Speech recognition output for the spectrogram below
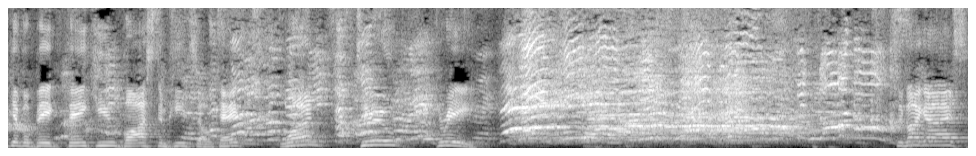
give a big thank you, Boston Pizza, okay? One, two, three. Say bye, guys.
